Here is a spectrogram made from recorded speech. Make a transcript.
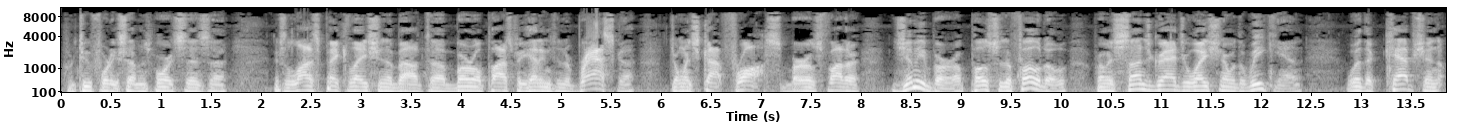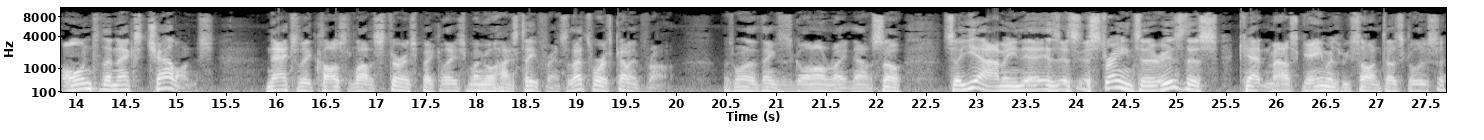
from 247 Sports, says uh, there's a lot of speculation about uh, Burrow possibly heading to Nebraska, join Scott Frost. Burrow's father, Jimmy Burrow, posted a photo from his son's graduation over the weekend with the caption, "On to the next challenge." Naturally, it caused a lot of stir and speculation among Ohio State fans. So that's where it's coming from. That's one of the things that's going on right now. So, so yeah, I mean, it's, it's, it's strange. There is this cat and mouse game as we saw in Tuscaloosa,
